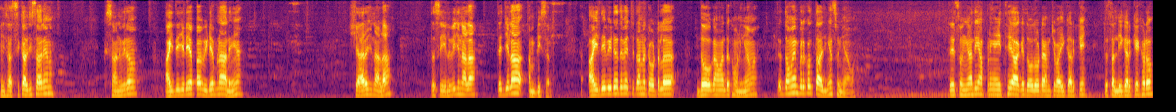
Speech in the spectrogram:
ਹਾਂਜੀ, ਸਤਿ ਸ਼੍ਰੀ ਅਕਾਲ ਜੀ ਸਾਰਿਆਂ ਨੂੰ। ਕਿਸਾਨ ਵੀਰੋ, ਅੱਜ ਦੇ ਜਿਹੜੇ ਆਪਾਂ ਵੀਡੀਓ ਬਣਾ ਰਹੇ ਆ ਸ਼ਹਿਰ ਜਨਾਲਾ, ਤਹਿਸੀਲ ਵੀ ਜਨਾਲਾ ਤੇ ਜ਼ਿਲ੍ਹਾ ਅੰਮ੍ਰਿਤਸਰ। ਅੱਜ ਦੇ ਵੀਡੀਓ ਦੇ ਵਿੱਚ ਤੁਹਾਨੂੰ ਟੋਟਲ ਦੋ ਗਾਵਾਂ ਦਿਖਾਉਣੀਆਂ ਵਾ ਤੇ ਦੋਵੇਂ ਬਿਲਕੁਲ ਤਾਜ਼ੀਆਂ ਸੂਈਆਂ ਵਾ। ਤੇ ਸੂਈਆਂ ਦੀ ਆਪਣੀਆਂ ਇੱਥੇ ਆ ਕੇ ਦੋ ਦੋ ਟਾਈਮ ਚਵਾਈ ਕਰਕੇ ਤਸੱਲੀ ਕਰਕੇ ਖੜੋ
